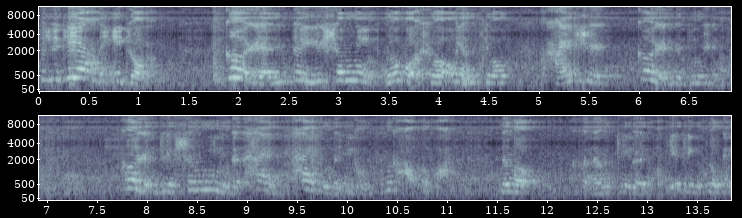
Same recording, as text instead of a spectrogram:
就是这样的一种。个人对于生命，如果说欧阳修还是个人的精神体悟，个人对生命的态态度的一种思考的话，那么可能这个写这个作品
